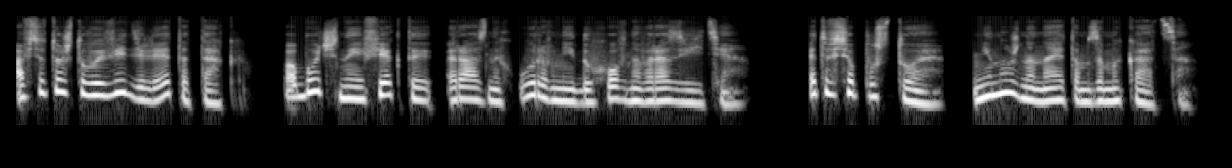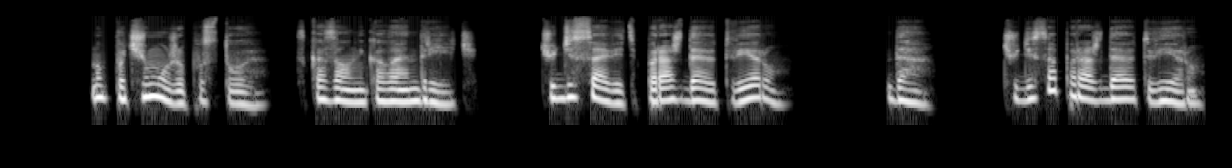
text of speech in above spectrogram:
А все то, что вы видели, это так, побочные эффекты разных уровней духовного развития. Это все пустое, не нужно на этом замыкаться. «Ну почему же пустое?» — сказал Николай Андреевич. «Чудеса ведь порождают веру». «Да, чудеса порождают веру.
